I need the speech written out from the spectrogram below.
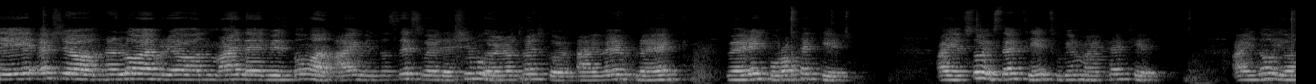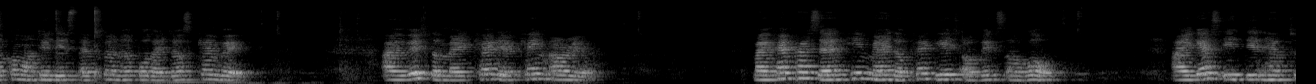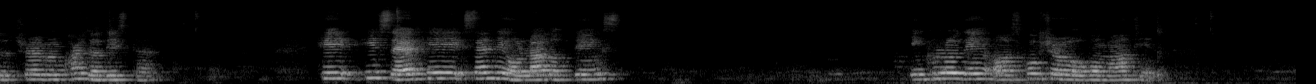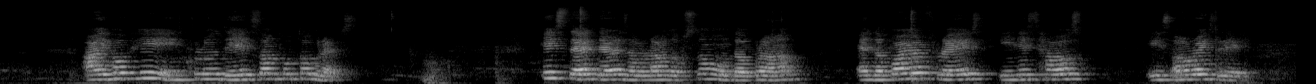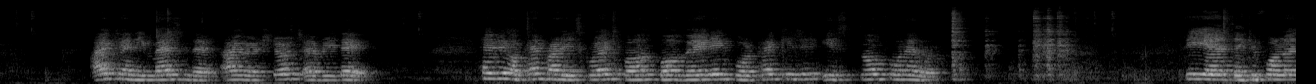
Action. Hello everyone, my name is Donghwan. I'm in the 6th grade at Elementary School. I will play waiting for a package. I am so excited to get my package. I know you are coming until this afternoon, but I just can't wait. I wish the mail carrier came earlier. My papa said he mailed the package a week ago. I guess it did have to travel quite a distance. He, he said he sending a lot of things, including a sculpture of a mountain. I hope he included some photographs. He said there is a lot of snow on the ground, and the fireplace in his house is always lit. I can imagine that I will search every day. Having a pen pal is great fun, but waiting for packaging is no fun at all. The end. Thank you for listening.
